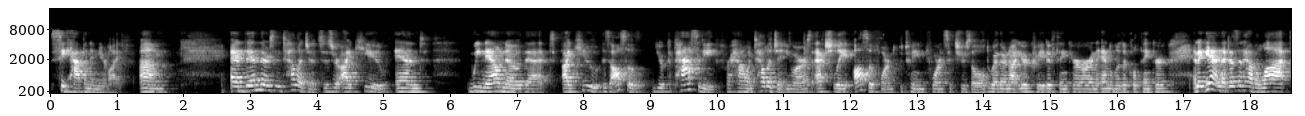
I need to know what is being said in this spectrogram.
see happen in your life. Um, and then there's intelligence, is your IQ, and we now know that IQ is also your capacity for how intelligent you are is actually also formed between four and six years old, whether or not you're a creative thinker or an analytical thinker. And again, that doesn't have a lot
